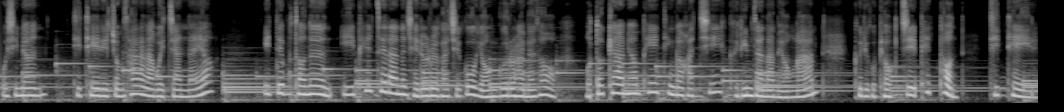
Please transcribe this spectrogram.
보시면 디테일이 좀 살아나고 있지 않나요? 이때부터는 이 펠트라는 재료를 가지고 연구를 하면서 어떻게 하면 페인팅과 같이 그림자나 명암, 그리고 벽지 패턴, 디테일,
